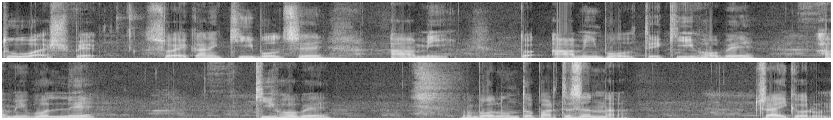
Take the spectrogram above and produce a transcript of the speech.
তু আসবে। সো এখানে কি বলছে? আমি। তো আমি বলতে কি হবে? আমি বললে কি হবে? বলুন তো, পারতেছেন না? ট্রাই করুন।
